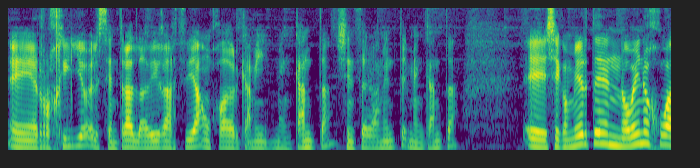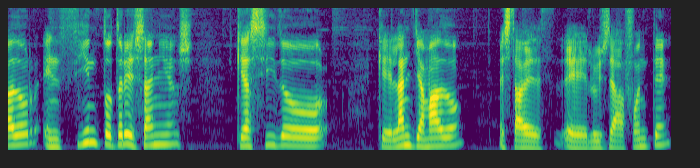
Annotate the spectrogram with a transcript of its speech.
eh, rojillo, el central David García, un jugador que a mí me encanta, sinceramente, me encanta, eh, se convierte en noveno jugador en 103 años que ha sido, que le han llamado, esta vez eh, Luis de la Fuente,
